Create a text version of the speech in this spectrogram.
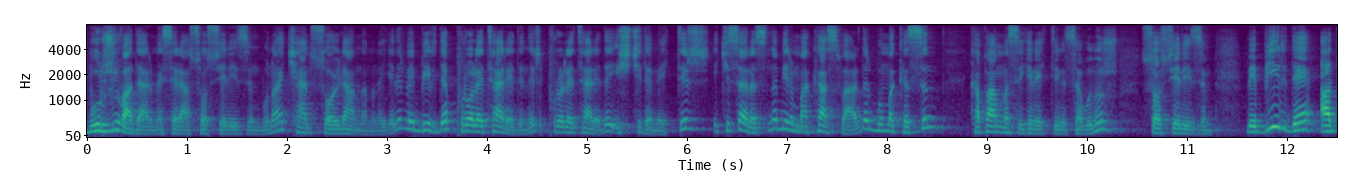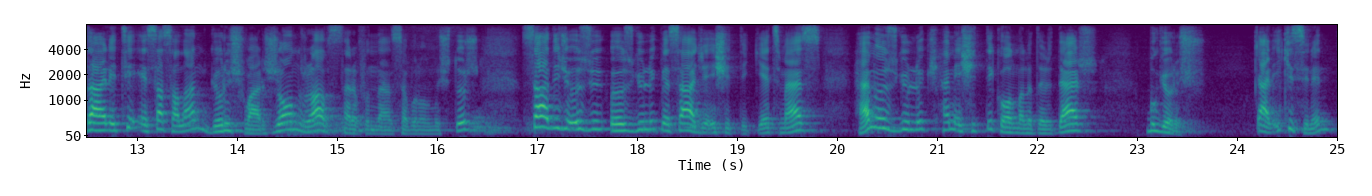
burjuva der mesela sosyalizm buna, kent soylu anlamına gelir ve bir de proletarya denir. Proletarya da işçi demektir. İkisi arasında bir makas vardır. Bu makasın kapanması gerektiğini savunur sosyalizm. Ve bir de adaleti esas alan görüş var. John Rawls tarafından savunulmuştur. Sadece özgürlük ve sadece eşitlik yetmez. Hem özgürlük hem eşitlik olmalıdır der bu görüş. Yani ikisinin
